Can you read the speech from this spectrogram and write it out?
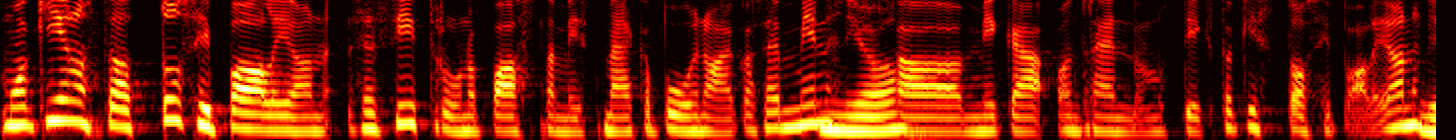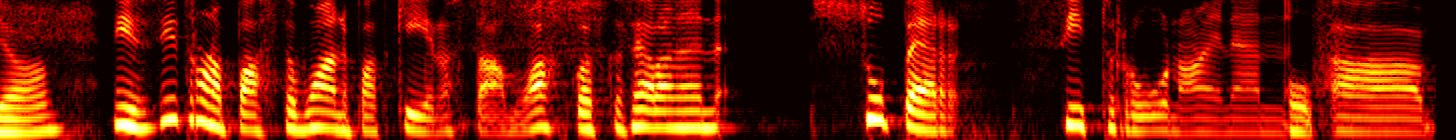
mua kiinnostaa tosi paljon se sitruunapasta, mistä mä ehkä puhuin aikaisemmin, Joo. uh, mikä on trendannut TikTokissa tosi paljon. Joo. Niin se sitruunapasta One Pot kiinnostaa mua, koska sellainen super sitruunainen, Uff. uh,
